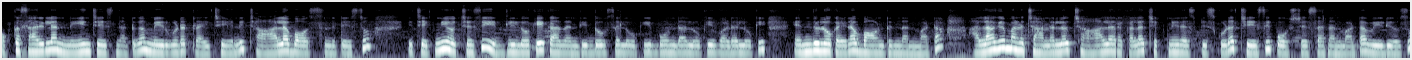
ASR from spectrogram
ఒక్కసారిలా నేను చేసినట్టుగా మీరు కూడా ట్రై చేయండి. చాలా బాగుంది టేస్ట్. ఈ చట్నీ వచ్చేసి ఇడ్లీలోకే కాదండి. దోశలోకి బోండాలోకి వడలోకి ఎందులోకైనా బాగుంటుందన్నమాట. అలాగే మన ఛానల్లో చాలా రకాల చట్నీ రెసిపీస్ కూడా చేసి పోస్ట్ చేశానమాట వీడియోస్.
